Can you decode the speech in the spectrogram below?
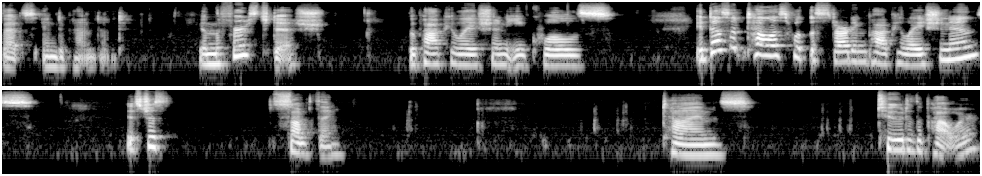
that's independent. In the first dish, the population equals, it doesn't tell us what the starting population is, it's just something times 2 to the power.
